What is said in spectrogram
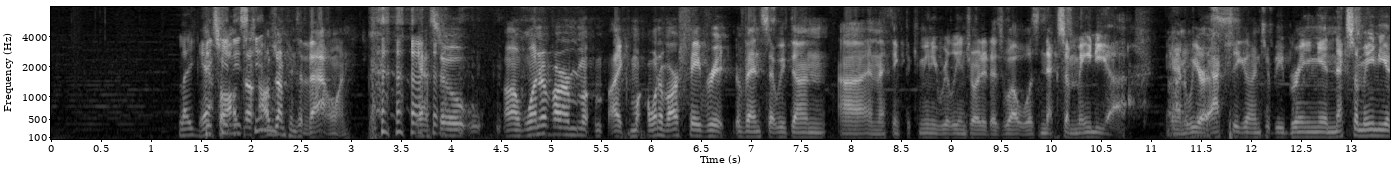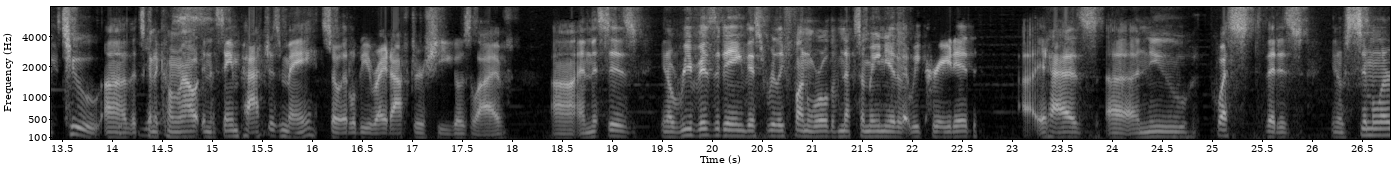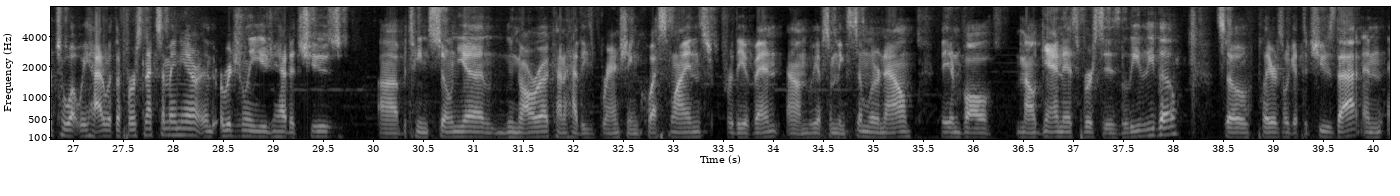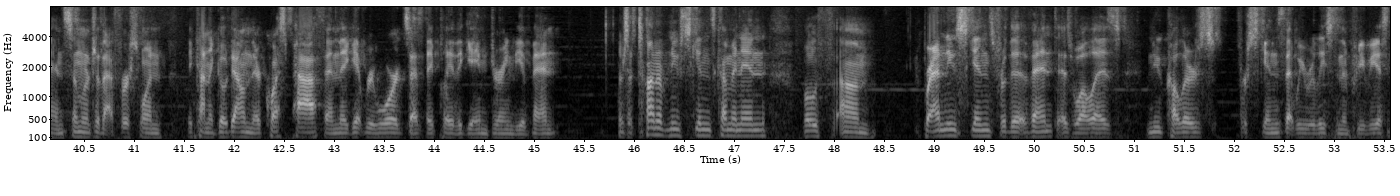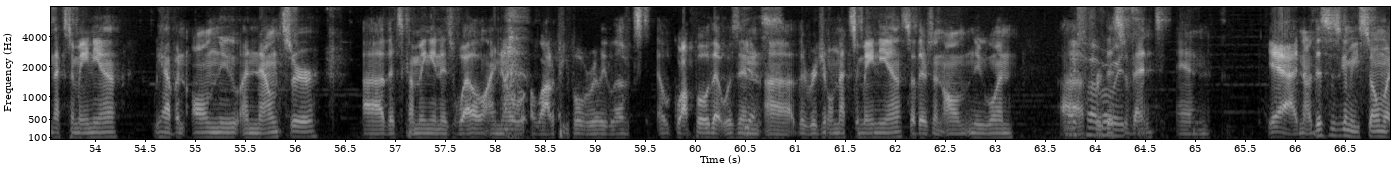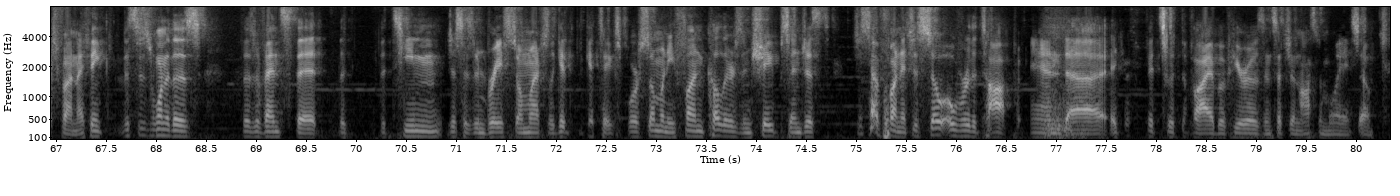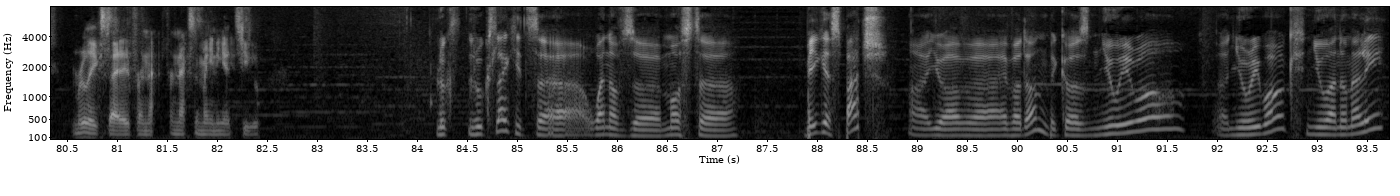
Like Yeah, so I'll? I'll jump into that one. yeah, so uh, one of our like one of our favorite events that we've done, uh, and I think the community really enjoyed it as well, was Nexomania, and Ah, we are actually going to be bringing in Nexomania 2. Uh, that's going to come out in the same patch as Mei, so it'll be right after she goes live. Uh, and this is you know revisiting this really fun world of Nexomania that we created. Uh, it has uh, a new quest that is you know similar to what we had with the first Nexomania. And Originally, you had to choose uh, between Sonya and Lunara, kind of had these branching quest lines for the event. Um, we have something similar now. They involve Mal'Ganis versus Li Li, though, so players will get to choose that. And and similar to that first one, they kind of go down their quest path and they get rewards as they play the game during the event. There's a ton of new skins coming in, both um, brand new skins for the event as well as new colors for skins that we released in the previous Nexomania. We have an all new announcer uh, that's coming in as well. I know a lot of people really loved El Guapo that was in Yes. uh, the original Nexomania, so there's an all new one uh, for this event. And yeah, no, this is gonna be so much fun. I think this is one of those those events that the the team just has embraced so much. They get get to explore so many fun colors and shapes and just just have fun. It's just so over the top and uh, it just fits with the vibe of Heroes in such an awesome way. So I'm really excited for ne- for Nexomania 2. Looks looks like it's uh, one of the most uh, biggest patch uh, you have uh, ever done because new hero, uh, new rework, new anomaly.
